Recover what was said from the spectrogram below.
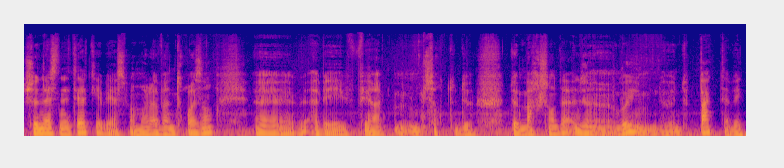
Jonas Netter, qui avait à ce moment-là 23 ans, avait fait une sorte de, de de, oui, de, pacte avec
